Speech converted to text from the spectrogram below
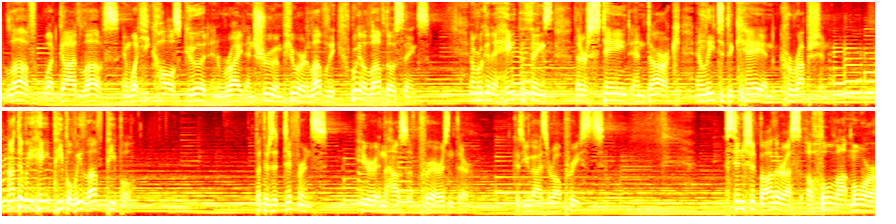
love what God loves and what He calls good and right and true and pure and lovely. We're going to love those things. And we're going to hate the things that are stained and dark and lead to decay and corruption. Not that we hate people, we love people. But there's a difference here in the house of prayer, isn't there? Because you guys are all priests sin should bother us a whole lot more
